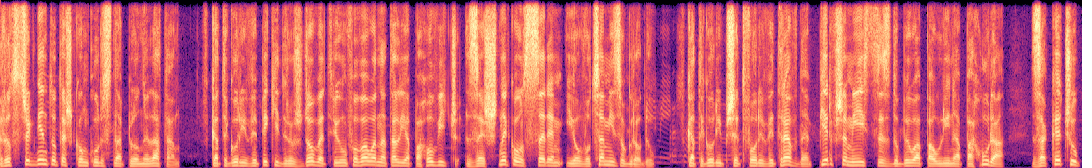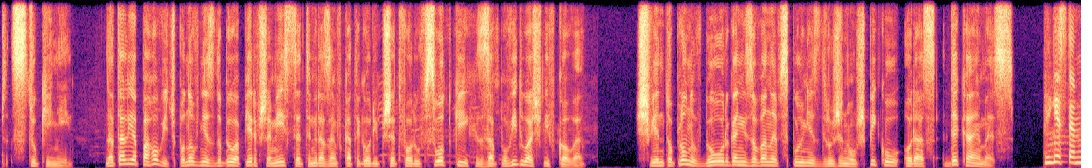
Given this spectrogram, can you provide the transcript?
Rozstrzygnięto też konkurs na plony lata. W kategorii wypieki drożdżowe triumfowała Natalia Pachowicz ze sznyką z serem i owocami z ogrodu. W kategorii przetwory wytrawne pierwsze miejsce zdobyła Paulina Pachura za ketchup z cukinii. Natalia Pachowicz ponownie zdobyła pierwsze miejsce, tym razem w kategorii przetworów słodkich za powidła śliwkowe. Święto plonów było organizowane wspólnie z drużyną Szpiku oraz DKMS. Jestem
